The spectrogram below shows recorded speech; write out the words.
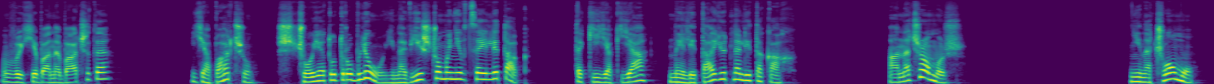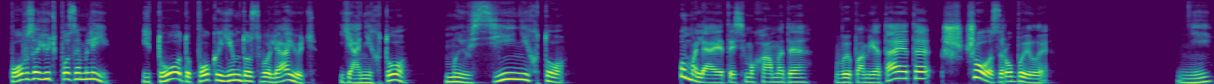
Ви хіба не бачите? Я бачу, що я тут роблю і навіщо мені в цей літак? Такі, як я, не літають на літаках. А на чому ж? Ні на чому. Повзають по землі. І то, допоки їм дозволяють. Я ніхто. Ми всі ніхто. Помиляєтесь, Мухаммеде. Ви пам'ятаєте, що зробили? Ні.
